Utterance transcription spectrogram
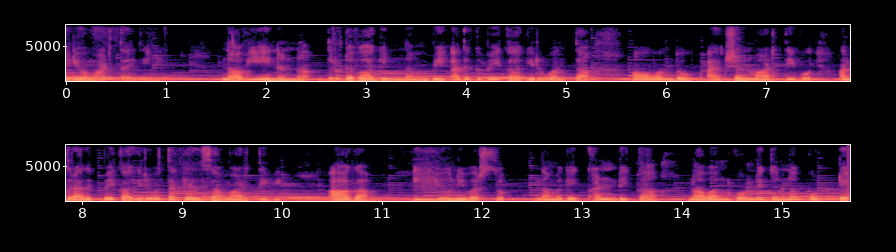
ವಿಡಿಯೋ ಮಾಡ್ತಾಯಿದ್ದೀನಿ ನಾವು ಏನನ್ನು ದೃಢವಾಗಿ ನಂಬಿ ಅದಕ್ಕೆ ಬೇಕಾಗಿರುವಂಥ ಒಂದು ಆ್ಯಕ್ಷನ್ ಮಾಡ್ತೀವೋ, ಅಂದರೆ ಅದಕ್ಕೆ ಬೇಕಾಗಿರುವಂಥ ಕೆಲಸ ಮಾಡ್ತೀವಿ. ಆಗ ಈ ಯೂನಿವರ್ಸು ನಮಗೆ ಖಂಡಿತ ನಾವು ಅಂದ್ಕೊಂಡಿದ್ದನ್ನು ಕೊಟ್ಟೇ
